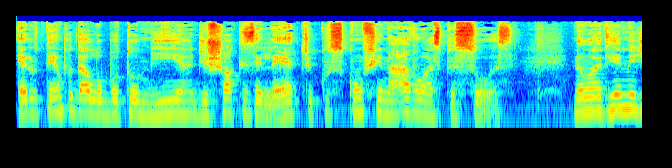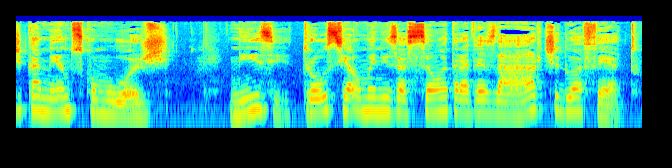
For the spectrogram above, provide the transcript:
Era o tempo da lobotomia, de choques elétricos, confinavam as pessoas. Não havia medicamentos como hoje. Nise trouxe a humanização através da arte do afeto.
